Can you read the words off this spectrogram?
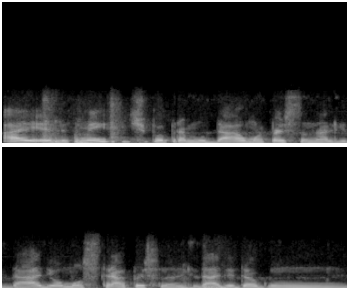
Ah, ele também, tipo, pra mudar uma personalidade ou mostrar a personalidade de algum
